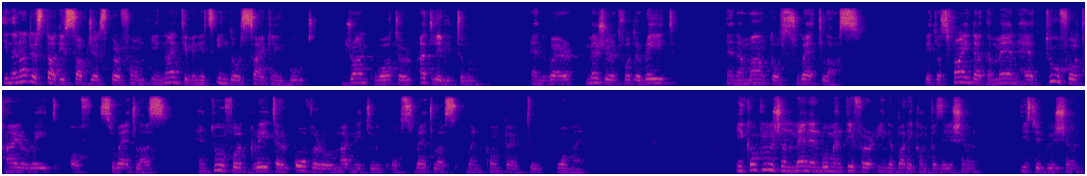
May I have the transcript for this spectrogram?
In another study, subjects performed in 90 minutes indoor cycling boot, drank water ad libitum, and were measured for the rate and amount of sweat loss. It was found that the men had two-fold higher rate of sweat loss and twofold greater overall magnitude of sweat loss when compared to women. In conclusion, men and women differ in the body composition, distribution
